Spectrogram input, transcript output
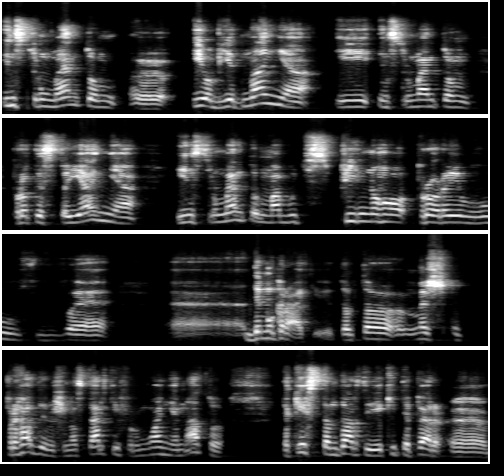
інструментом е, і об'єднання, і інструментом протистояння, і інструментом, мабуть, спільного прориву в е, демократію. Тобто, ми ж пригадуємо, що на старті формування НАТО таких стандартів, які тепер е,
